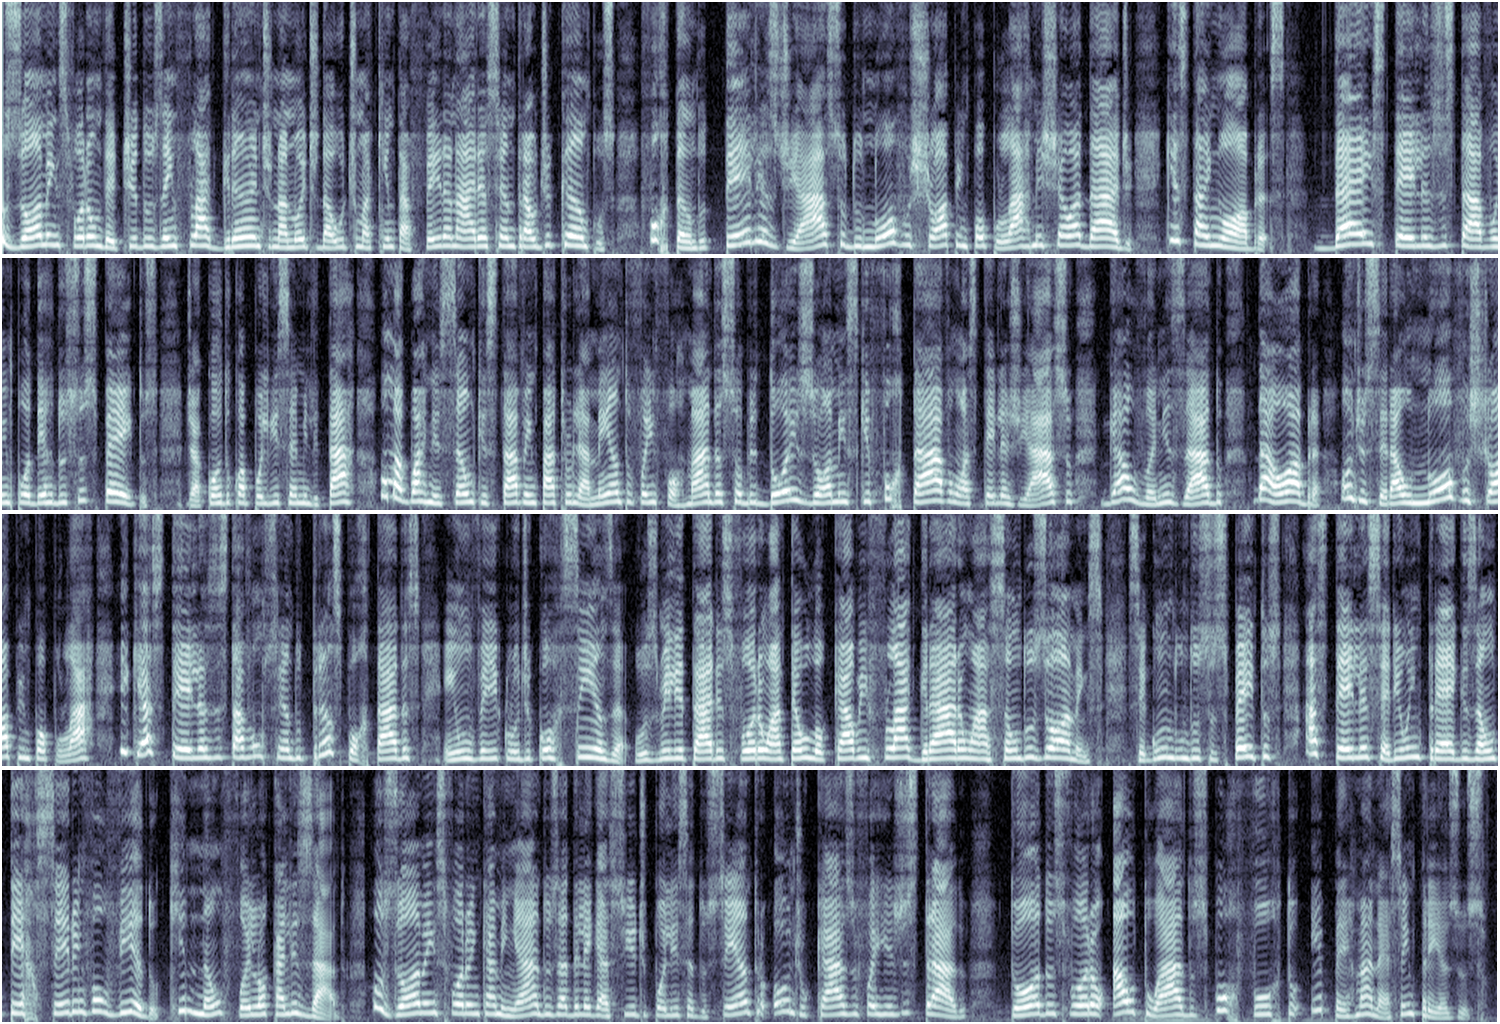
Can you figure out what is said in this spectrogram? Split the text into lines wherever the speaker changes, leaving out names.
Os homens foram detidos em flagrante na noite da última quinta-feira na área central de Campos, furtando telhas de aço do novo shopping popular Michel Haddad, que está em obras. Dez telhas estavam em poder dos suspeitos. De acordo com a Polícia Militar, uma guarnição que estava em patrulhamento foi informada sobre dois homens que furtavam as telhas de aço galvanizado da obra, onde será o novo shopping popular, e que as telhas estavam sendo transportadas em um veículo de cor cinza cinza. Os militares foram até o local e flagraram a ação dos homens. Segundo um dos suspeitos, as telhas seriam entregues a um terceiro envolvido, que não foi localizado. Os homens foram encaminhados à delegacia de polícia do centro, onde o caso foi registrado. Todos foram autuados por furto e permanecem presos.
